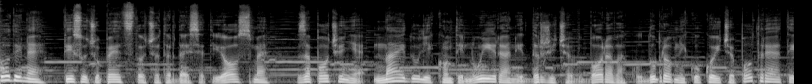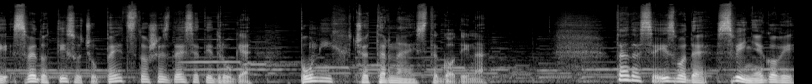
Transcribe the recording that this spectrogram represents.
Godine 1548. započinje najdulji kontinuirani Držićev boravak u Dubrovniku koji će potrajati sve do 1562 punih 14 godina. Tada se izvode svi njegovi,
